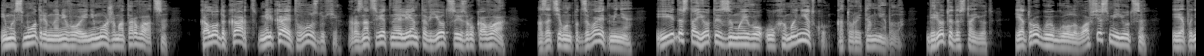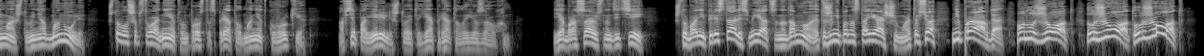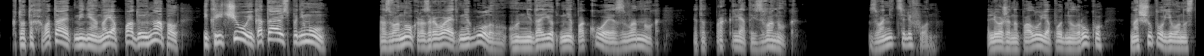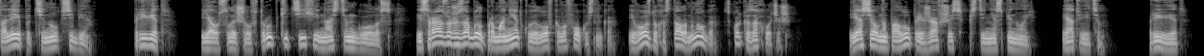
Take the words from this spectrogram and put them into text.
И мы смотрим на него и не можем оторваться. Колода карт мелькает в воздухе, разноцветная лента вьется из рукава, а затем он подзывает меня и достает из-за моего уха монетку, которой там не было. Берет и достает. Я трогаю голову, а все смеются. И я понимаю, что меня обманули, что волшебства нет, он просто спрятал монетку в руке, а все поверили, что это я прятал ее за ухом. Я бросаюсь на детей, чтобы они перестали смеяться надо мной. Это же не по-настоящему, это все неправда. Он лжет, лжет, лжет. Кто-то хватает меня, но я падаю на пол и кричу, и катаюсь по нему. А звонок разрывает мне голову. Он не дает мне покоя. Звонок. Этот проклятый звонок. Звонит телефон. Лежа на полу, я поднял руку, нащупал его на столе и подтянул к себе. «Привет». Я услышал в трубке тихий Настин голос и сразу же забыл про монетку и ловкого фокусника. И воздуха стало много, сколько захочешь. Я сел на полу, прижавшись к стене спиной, и ответил. «Привет».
